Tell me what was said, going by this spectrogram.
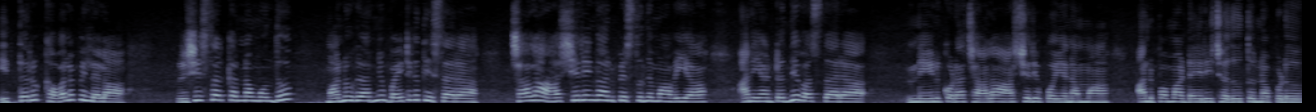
ఇద్దరు కవల పిల్లలా? రిషి సార్ కన్నా ముందు మను గారిని బయటకు తీశారా? చాలా ఆశ్చర్యంగా అనిపిస్తుంది మావయ్య అని అంటుంది వస్తారా? నేను కూడా చాలా ఆశ్చర్యపోయానమ్మా అనుపమ డైరీ చదువుతున్నప్పుడు.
